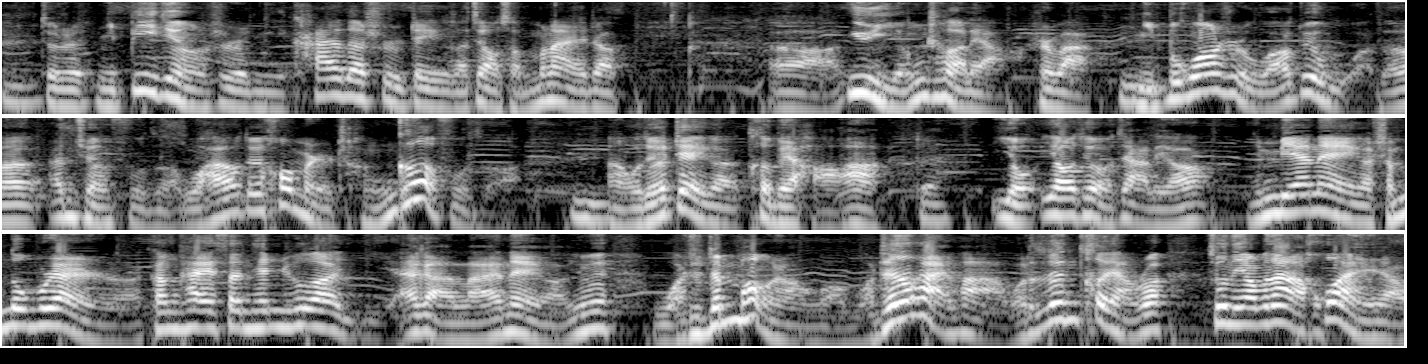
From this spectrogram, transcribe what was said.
嗯就是你毕竟是你开的是这个叫什么来着？呃，运营车辆是吧？嗯你不光是我要对我的安全负责，我还要对后面的乘客负责。嗯啊，我觉得这个特别好啊。对，有要求有驾龄，您别那个什么都不认识的，刚开三天车也敢来那个，因为我是真碰上过，我真害怕，我是真特想说，兄弟，要不咱俩换一下，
